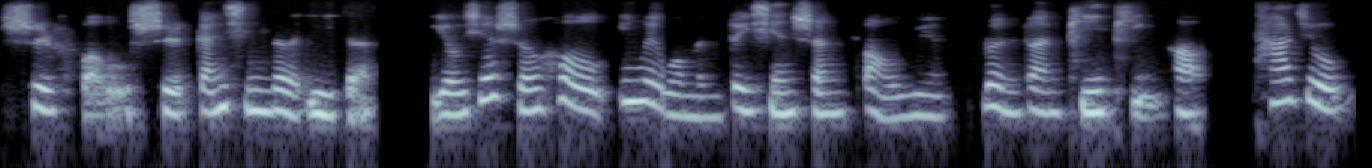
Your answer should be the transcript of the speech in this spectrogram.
是否是甘心乐意的。有些时候，因为我们对先生抱怨、论断、批评，哈，他就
